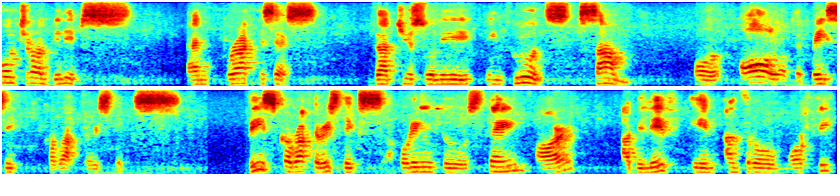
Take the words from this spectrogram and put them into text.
cultural beliefs and practices that usually includes some or all of the basic characteristics. These characteristics, according to Stein, are a belief in anthropomorphic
